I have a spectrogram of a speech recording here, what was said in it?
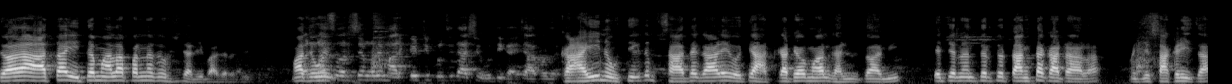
तर आता इथं मला पन्नास वर्ष झाली बाजारात येतो माझं वय पन्नास वर्षामध्ये मार्केटची परिस्थिती अशी होती काय याच्या अगोदर? काही नव्हती. एकदम साधं गाळे होते. हातकाट्यावर माल घालत होतो आम्ही. त्याच्यानंतर तो टांगता काटा आला म्हणजे साखळीचा.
